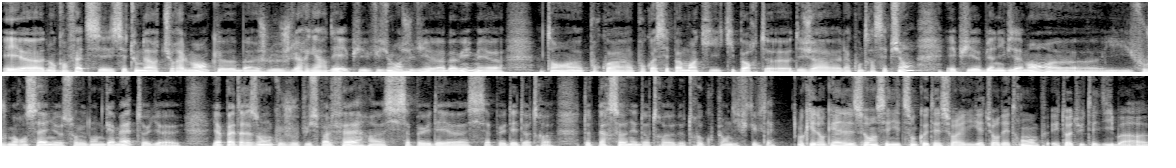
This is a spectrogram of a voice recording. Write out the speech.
Et euh, donc en fait, c'est tout naturellement que ben, je, je l'ai regardé et puis visuellement je lui dis ah bah oui mais attends pourquoi pourquoi c'est pas moi qui, qui porte déjà la contraception? Et puis bien évidemment il faut que je me renseigne sur le don de gamètes. Il y a y a pas de raison que je puisse pas le faire si ça peut aider si ça peut aider d'autres d'autres personnes et d'autres d'autres couples difficulté. Ok, donc elle, elle se renseignait de son côté sur la ligature des trompes, et toi tu t'es dit, bah,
